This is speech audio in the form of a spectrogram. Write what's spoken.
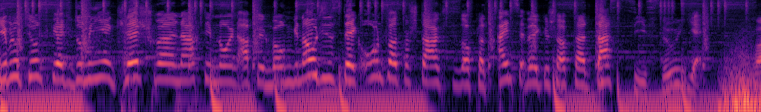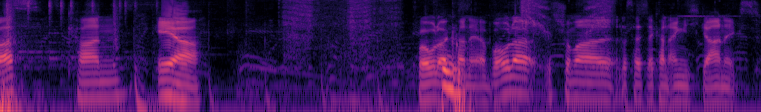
Die Evolutionsskelette dominieren Clash Royale nach dem neuen Update. Warum genau dieses Deck unfassbar stark ist, es auf Platz 1 der Welt geschafft hat, das siehst du jetzt. Was kann er? Bowler Oh. kann er. Bowler ist schon mal, das heißt, er kann eigentlich gar nichts.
